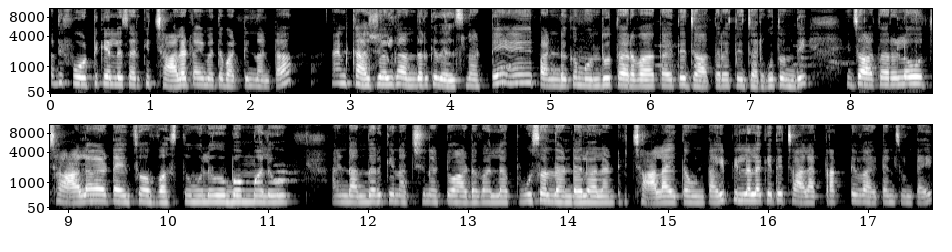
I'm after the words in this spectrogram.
అది ఫోర్ట్కి వెళ్ళేసరికి చాలా టైం అయితే పట్టిందంట. అండ్ క్యాజువల్‌గా అందరికీ తెలిసినట్టే పండుగ ముందు తర్వాత అయితే జాతర అయితే జరుగుతుంది. ఈ జాతరలో చాలా టైప్స్ ఆఫ్ వస్తువులు, బొమ్మలు అండ్ అందరికీ నచ్చినట్టు ఆడవాళ్ళ పూసల దండలు అలాంటివి చాలా అయితే ఉంటాయి. పిల్లలకైతే చాలా అట్రాక్టివ్ ఐటెమ్స్ ఉంటాయి.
